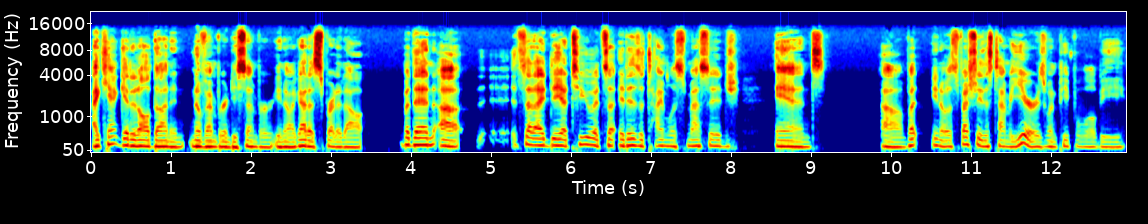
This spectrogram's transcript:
I can't get it all done in November and December. You know, I got to spread it out. But then, uh, it's that idea too. It's a it is a timeless message, and uh, but you know, especially this time of year is when people will be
